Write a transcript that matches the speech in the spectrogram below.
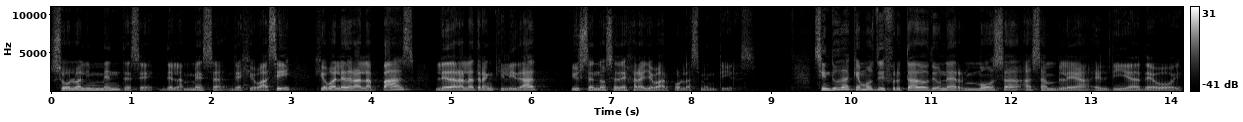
solo aliméntese de la mesa de Jehová. Así, Jehová le dará la paz, le dará la tranquilidad y usted no se dejará llevar por las mentiras. Sin duda que hemos disfrutado de una hermosa asamblea el día de hoy.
